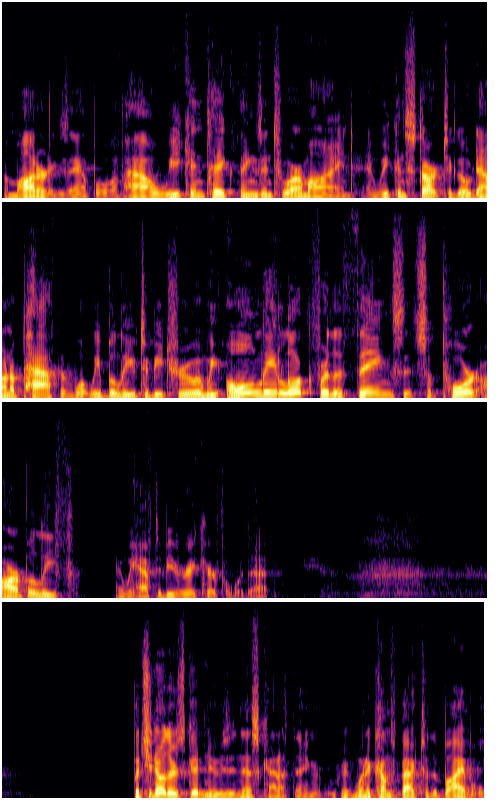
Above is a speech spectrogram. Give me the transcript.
a modern example of how we can take things into our mind and we can start to go down a path of what we believe to be true, and we only look for the things that support our belief. And we have to be very careful with that. But you know, there's good news in this kind of thing when it comes back to the Bible.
